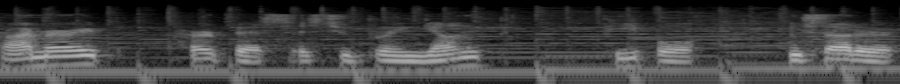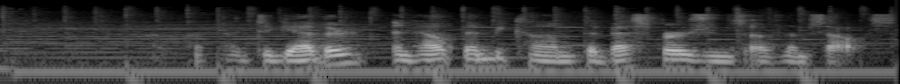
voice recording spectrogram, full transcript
primary purpose is to bring young people who stutter together and help them become the best versions of themselves.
